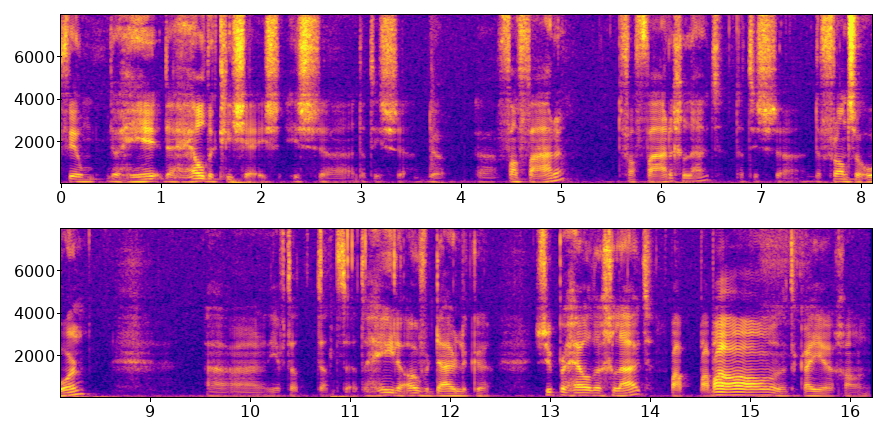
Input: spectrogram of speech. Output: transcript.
film, de, he- de heldenclichés, is, eh, dat is eh, de eh fanfare, het fanfaregeluid. Dat is de Franse hoorn. Die heeft dat, dat, dat hele overduidelijke superheldengeluid. Pa, pa, pa, dat kan je gewoon,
